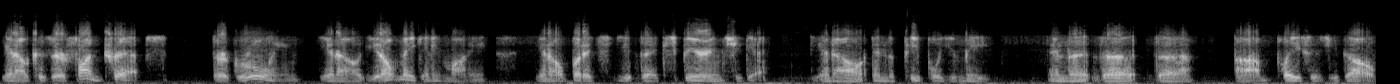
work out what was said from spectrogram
you know, because they're fun trips. They're grueling, you know. You don't make any money, you know, but it's the experience you get, you know, and the people you meet and the the the um, places you go.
